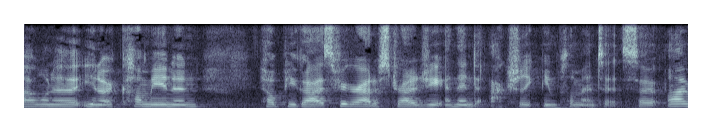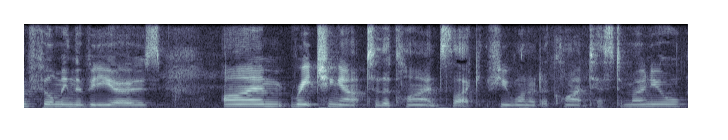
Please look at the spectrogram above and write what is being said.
I want to, you know, come in and help you guys figure out a strategy and then to actually implement it. So I'm filming the videos. I'm reaching out to the clients. Like, if you wanted a client testimonial,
